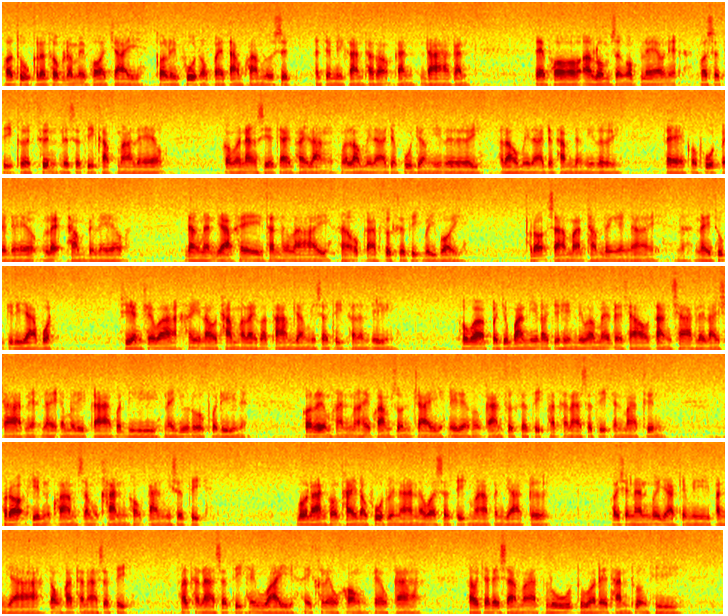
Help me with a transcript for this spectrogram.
พอถูกกระทบแล้วไม่พอใจ ก็เลยพูดออกไปตามความรู้สึก อาจจะมีการทะเลาะกันด่ากัน แต่พออารมณ์สงบแล้วเนี่ยพอสติเกิดขึ้นหรือสติกลับมาแล้ว ก็มานั่งเสียใจภายหลังว่าเราไม่น่าจะพูดอย่างนี้เลย เราไม่น่าจะทำอย่างนี้เลย แต่ก็พูดไปแล้วและทำไปแล้ว ดังนั้นอยากให้ท่านทั้งหลายหาโอกาสฝึกสติบ่อยๆ เพราะสามารถทำได้ง่ายๆนะในทุกกิริยาบท พียงแค่ว่าให้เราทำอะไรก็ตามอย่างมีสติเท่านั้นเอง เพราะว่าปัจจุบันนี้เราจะเห็นได้ว่าแม้แต่ชาวต่างชาติหลายๆชาติเนี่ยในอเมริกาก็ดี ในยุโรปก็ดีเนี่ยก็เริ่มหันมาให้ความสนใจในเรื่องของการฝึกสติพัฒนาสติกันมากขึ้น เพราะเห็นความสำคัญของการมีสติ โบราณของไทยเราพูดไว้นานแล้วว่าสติมาปัญญาเกิด เพราะฉะนั้นเมื่ออยากจะมีปัญญาต้องพัฒนาสติ พัฒนาสติให้ไว ให้แคล่วคล่องแก้วกล้า เราจะได้สามารถรู้ตัวได้ทันท่วงที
